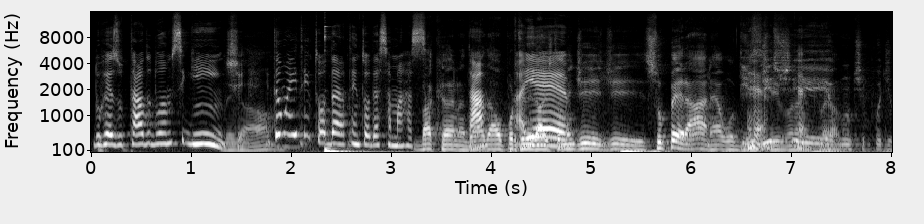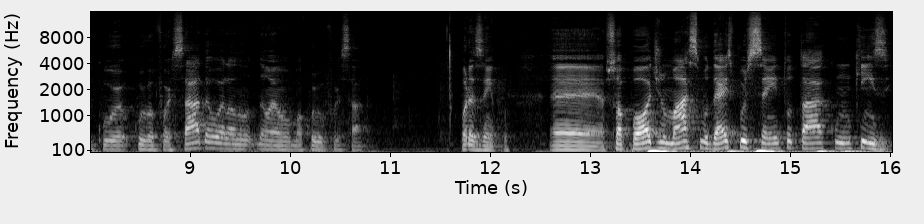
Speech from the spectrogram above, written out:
do resultado do ano seguinte. Legal. Então aí tem toda, tem toda essa amarração. Bacana, tá? dá, dá a oportunidade é... também de, de, superar né, o objetivo. Existe né? algum tipo de curva forçada ou ela não é uma curva forçada? Por exemplo, é, só pode no máximo 10% estar tá com 15%.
